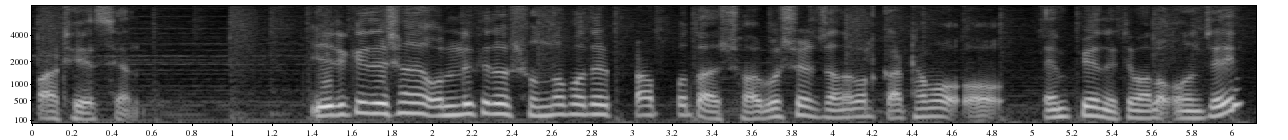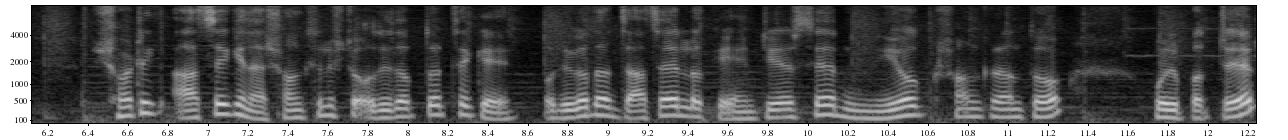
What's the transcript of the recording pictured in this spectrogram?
পাঠিয়েছেন। ইরিগেশনে উল্লিখিত শূন্যপদের প্রাপ্যতা, সর্বশেষ জনগণ কাঠামো ও এমপিও নীতিমালা অনুযায়ী সঠিক আছে কিনা সংশ্লিষ্ট অধিদপ্তর থেকে অধিকতা যাচাইয়ের লক্ষ্যে এনটিএস এর নিয়োগ সংক্রান্ত পরিপত্রের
